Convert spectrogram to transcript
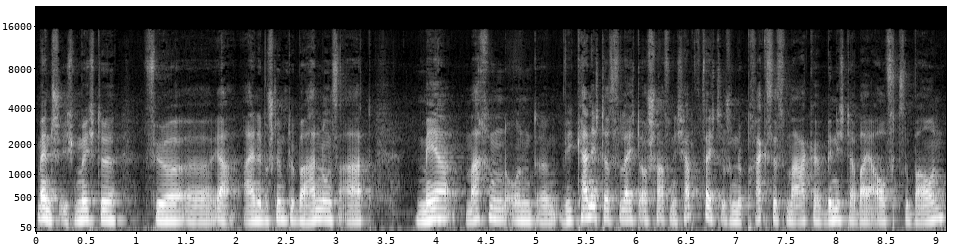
Mensch, ich möchte für äh, ja, eine bestimmte Behandlungsart mehr machen und äh, wie kann ich das vielleicht auch schaffen? Ich habe vielleicht schon eine Praxismarke, bin ich dabei aufzubauen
